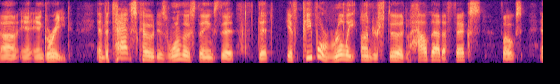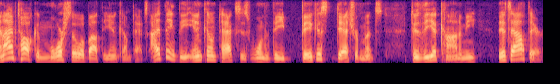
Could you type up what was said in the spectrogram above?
uh, and, and greed. And the tax code is one of those things that that if people really understood how that affects folks, and I'm talking more so about the income tax. I think the income tax is one of the biggest detriments to the economy that's out there.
